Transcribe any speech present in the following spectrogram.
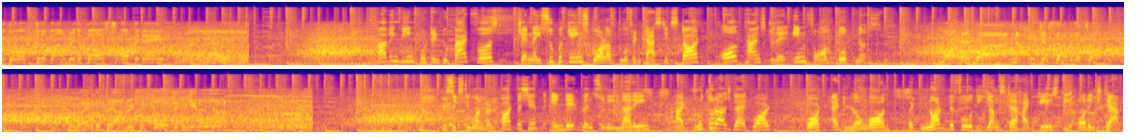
go to the boundary, the first of the day. Having been put into bat first, Chennai Super Kings got off to a fantastic start, all thanks to their in-form openers. Might have one, no, just over the top. The way to the boundary for four, didn't get all of it. The 61-run partnership ended when Sunil Narine had Ruturaj Gaikwad caught at long on, but not before the youngster had clinched the orange cap.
